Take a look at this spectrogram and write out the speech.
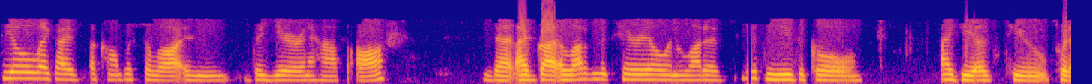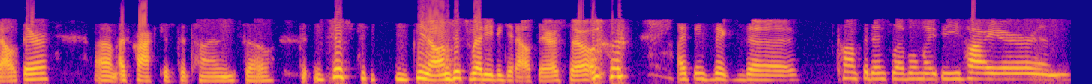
feel like I've accomplished a lot in the year and a half off. That I've got a lot of material and a lot of just musical ideas to put out there. Um, I practiced a ton, so just you know, I'm just ready to get out there. So I think the the confidence level might be higher, and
